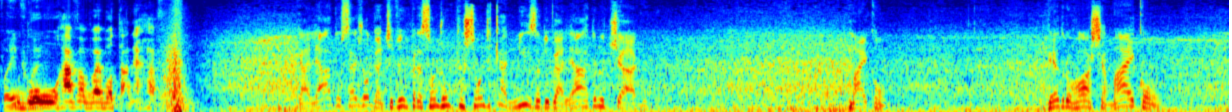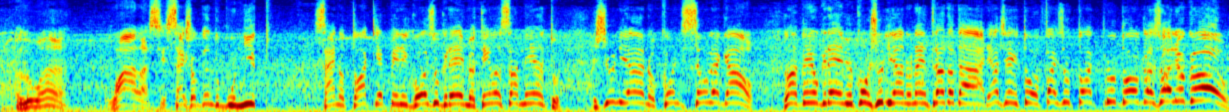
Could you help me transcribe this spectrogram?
Foi, o foi. do Rafa vai botar, né, Rafa? Galhardo sai jogando. Tive a impressão de um puxão de camisa do Galhardo no Thiago. Maicon. Pedro Rocha, Maicon. Luan. Wallace. Sai jogando bonito. Sai no toque, é perigoso o Grêmio. Tem lançamento. Juliano, condição legal. Lá vem o Grêmio com o Juliano na entrada da área. Ajeitou, faz o toque pro Douglas. Olha o gol!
